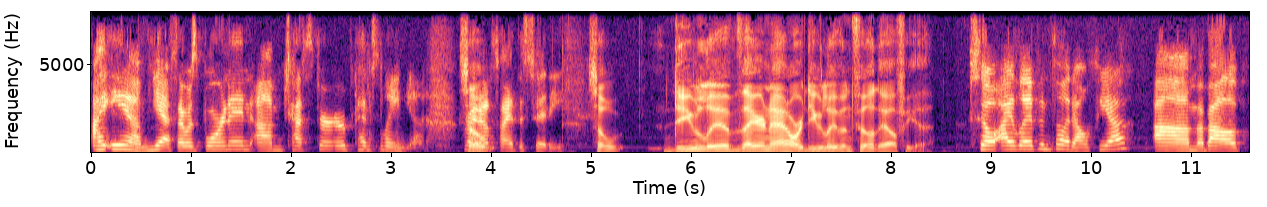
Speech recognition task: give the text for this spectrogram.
I am. Yes, I was born in um, Chester, Pennsylvania, so, right outside the city. So, do you live there now, or do you live in Philadelphia? So, I live in Philadelphia, um, about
